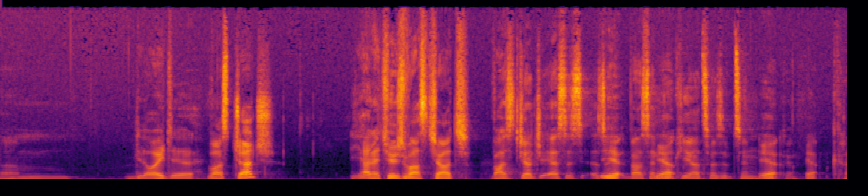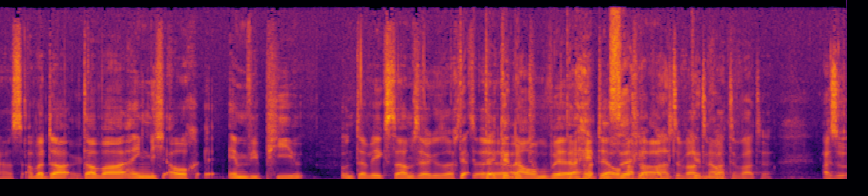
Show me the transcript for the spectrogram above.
Ähm, Leute. War es Judge? Ja, natürlich war es Judge. war es Judge erstes, also Ja, war es sein ja. Rookie-Jahr 2017? Ja, Okay. ja. Krass. Aber da, Okay. da war eigentlich auch MVP unterwegs. Da haben sie ja gesagt, Da- da- äh, genau. Altuve Da hat hätten er auch sie- Aber klar. warte, warte, genau. warte, warte. Also,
